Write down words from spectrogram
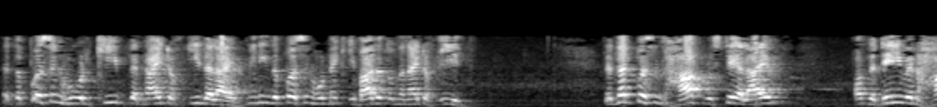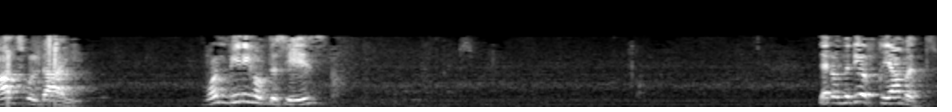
that the person who will keep the night of Eid alive, meaning the person who will make ibadat on the night of Eid, that that person's heart will stay alive on the day when hearts will die. One meaning of this is that on the day of Qiyamah,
